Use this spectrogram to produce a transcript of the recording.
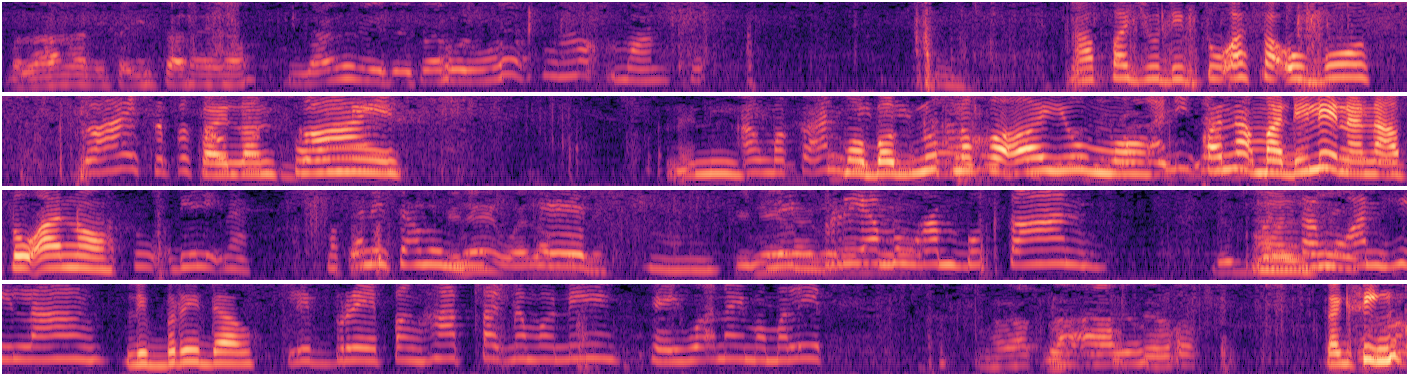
Malangan isa-isa na yun. Langin, isa-isa mo. Wala man po. Napa jud dito ah, sa ubos. Guys, sa Kailan guys. sunis. Ano ni? Ang makaan Mabagnot na kaayo mo. Kana madili na na ato ano. dili na. Makani sa among bukid. Libre among rambutan. Basta mo anhilang. Libre daw. Libre panghatag na mo ni. Kay wa na mamalit. Naa, pero Tag 5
